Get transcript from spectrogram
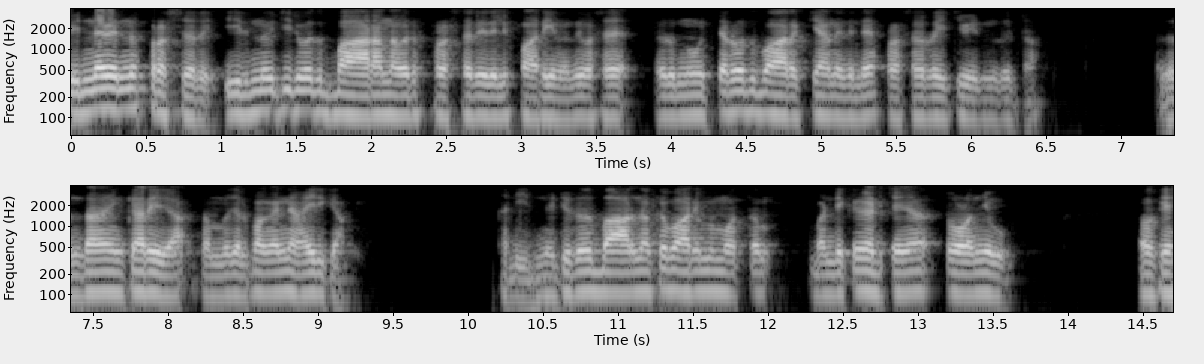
പിന്നെ വരുന്ന പ്രഷർ ഇരുന്നൂറ്റി ഇരുപത് ആണ് അവർ പ്രഷർ ഇതിൽ പറയുന്നത് പക്ഷേ ഒരു നൂറ്ററുപത് ബാറൊക്കെയാണ് ഇതിന്റെ പ്രഷർ റേറ്റ് വരുന്നത് കേട്ടോ അതെന്താണെന്ന് എനിക്കറിയില്ല. നമ്മൾ ചിലപ്പോൾ അങ്ങനെ ആയിരിക്കാം. അത് ഇരുന്നൂറ്റി ഇരുപത് ബാർ എന്നൊക്കെ പറയുമ്പോൾ മൊത്തം വണ്ടിക്ക് കടിച്ചു കഴിഞ്ഞാൽ തുളഞ്ഞു പോകും. ഓക്കെ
